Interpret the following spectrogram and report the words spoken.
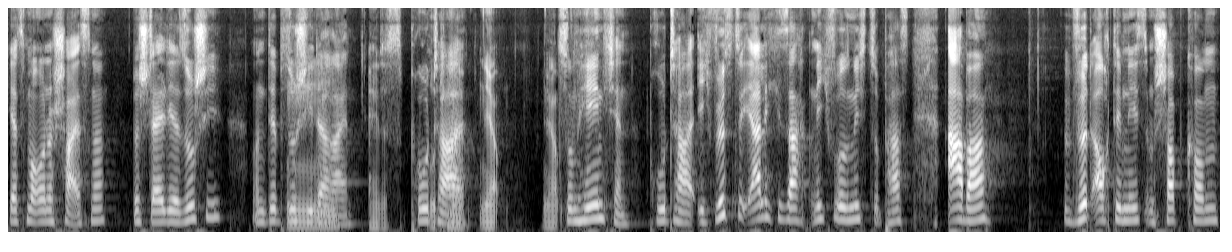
jetzt mal ohne Scheiß, ne? Bestell dir Sushi und dip Sushi da Mhm. rein. Ey, das ist Brutal. brutal. Ja. ja. Zum Hähnchen. Brutal. Ich wüsste ehrlich gesagt nicht, wo es nicht so passt, aber wird auch demnächst im Shop kommen.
